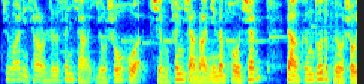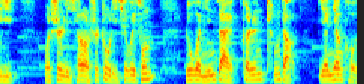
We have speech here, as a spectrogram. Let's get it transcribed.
听完李强老师的分享，有收获，请分享到您的朋友圈，让更多的朋友受益。我是李强老师助理谢慧聪。如果您在个人成长、演讲口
